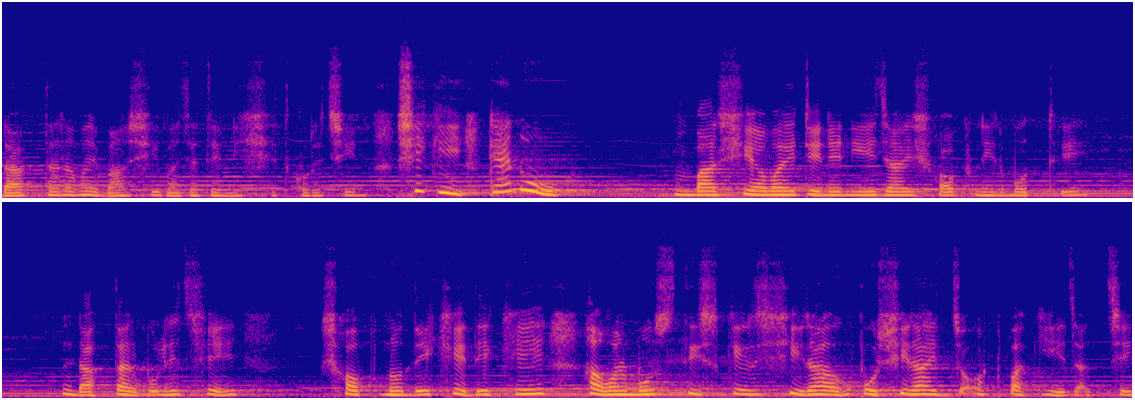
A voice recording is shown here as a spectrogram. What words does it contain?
ডাক্তার আমায় বাঁশি বাজাতে নিষেধ করেছেন। সে কি? কেন? বাঁশি আমায় টেনে নিয়ে যায় স্বপ্নের মধ্যে। ডাক্তার বলেছে, স্বপ্ন দেখে দেখে আমার মস্তিষ্কের শিরা উপশিরায় জট পাকিয়ে যাচ্ছে।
